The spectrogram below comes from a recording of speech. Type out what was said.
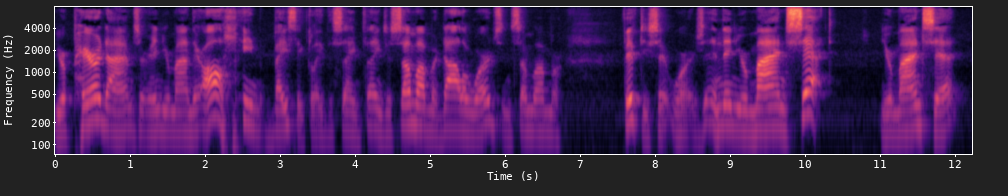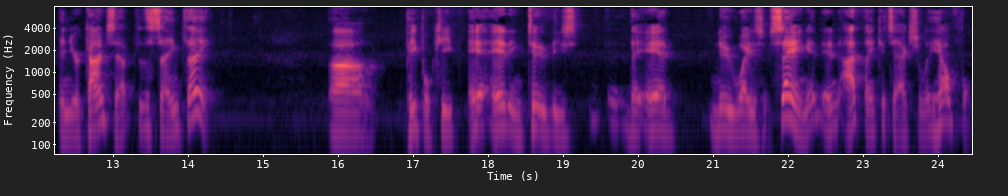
your paradigms are in your mind. They all mean basically the same thing. Just some of them are dollar words and some of them are 50 cent words. And then your mindset, your mindset and your concept are the same thing. Uh, people keep a- adding to these, they add new ways of saying it, and I think it's actually helpful.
